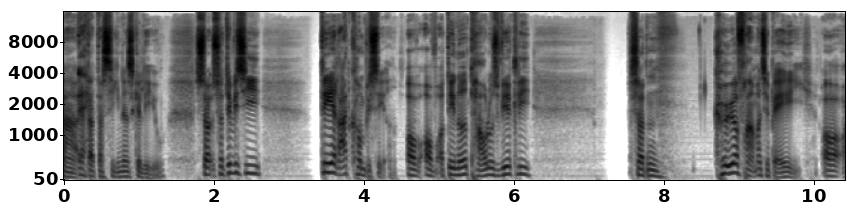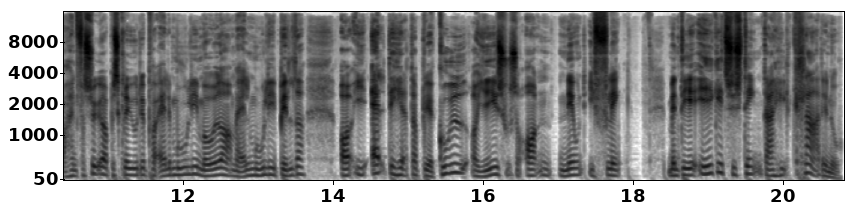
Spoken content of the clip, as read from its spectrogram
der, ja. der, der senere skal leve. Så, så det vil sige, det er ret kompliceret, og, og, og det er noget, Paulus virkelig sådan kører frem og tilbage i. Og, og han forsøger at beskrive det på alle mulige måder og med alle mulige billeder. Og i alt det her, der bliver Gud og Jesus og ånden nævnt i flæng. Men det er ikke et system, der er helt klart endnu.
